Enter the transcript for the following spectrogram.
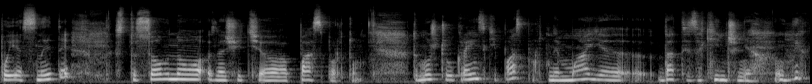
пояснити стосовно значить, е, паспорту. Тому що український паспорт не має е, дати закінчення. У них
